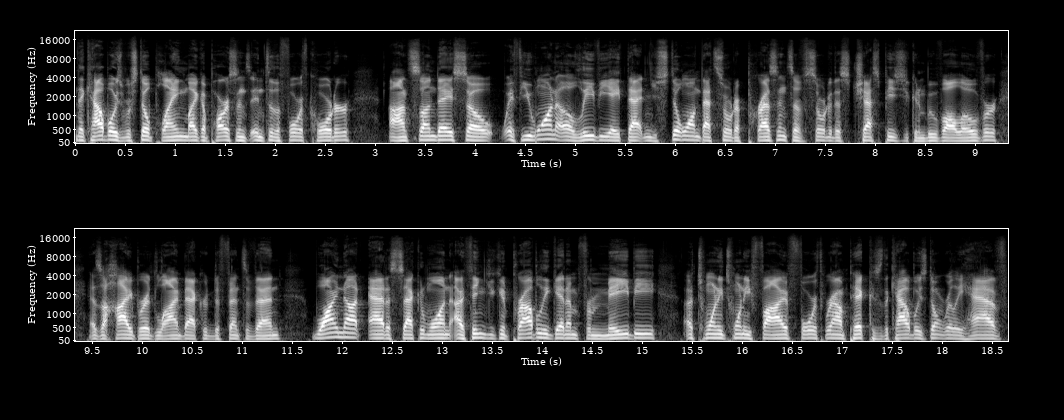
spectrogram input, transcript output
the Cowboys were still playing Micah Parsons into the fourth quarter on Sunday. So if you want to alleviate that and you still want that sort of presence of sort of this chess piece you can move all over as a hybrid linebacker defensive end, why not add a second one? I think you could probably get him for maybe a 2025 fourth round pick because the Cowboys don't really have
